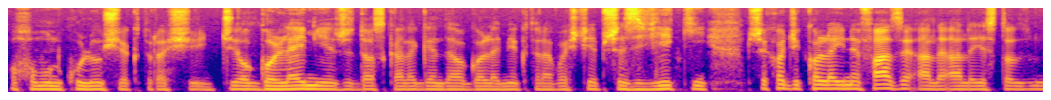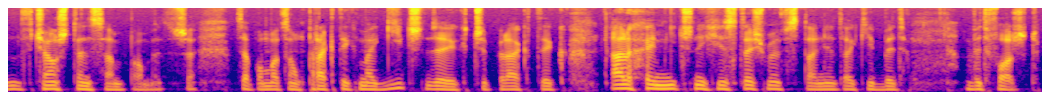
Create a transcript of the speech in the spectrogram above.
o homunculusie, która się, czy o golemie, żydowska legenda o golemie, która właściwie przez wieki przechodzi kolejne fazy, ale, ale jest to wciąż ten sam pomysł, że za pomocą praktyk magicznych czy praktyk alchemicznych jesteśmy w stanie taki byt wytworzyć.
